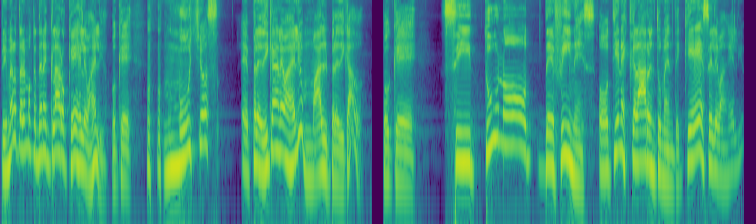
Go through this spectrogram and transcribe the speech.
primero tenemos que tener claro qué es el Evangelio, porque muchos eh, predican el Evangelio mal predicado. Porque si tú no defines o tienes claro en tu mente qué es el Evangelio,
